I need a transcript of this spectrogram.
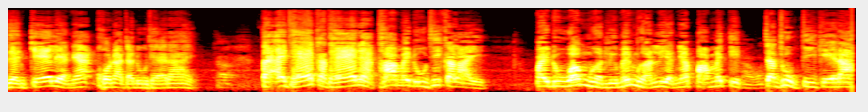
เหรียญเก๊เหรียญเนี้ย คนอาจจะดูแท้ได้ครับแต่ไอแท้กับแท้เนี่ย ถ้าไม่ดูที่กระไรไปดูว่าเหมือนหรือไม่เหมือนเหรียญเนี้ยปั๊มไม่ติดจะถูกตีเกได้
